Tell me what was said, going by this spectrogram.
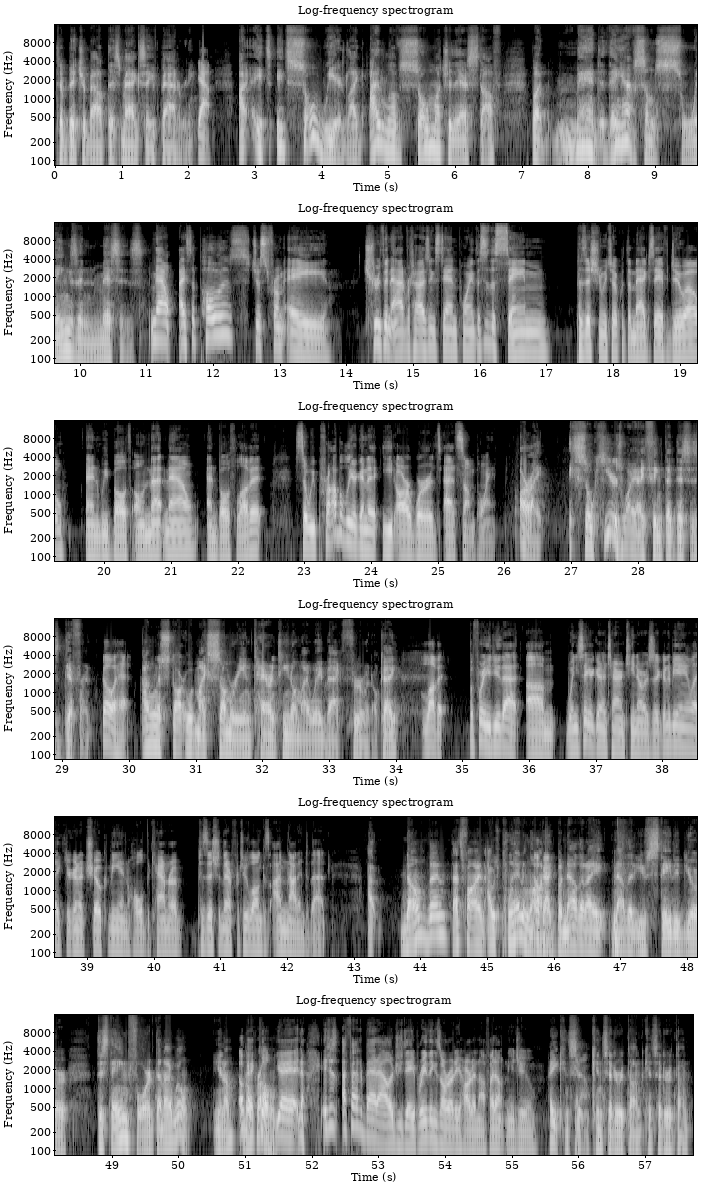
to bitch about this MagSafe battery. Yeah. I, it's it's so weird. Like I love so much of their stuff, but man, do they have some swings and misses. Now, I suppose just from a truth in advertising standpoint, this is the same position we took with the MagSafe Duo, and we both own that now and both love it. So we probably are going to eat our words at some point. All right. So here's why I think that this is different. Go ahead. I'm going to start with my summary and Tarantino on my way back through it, okay? Love it. Before you do that, um, when you say you're going to Tarantino, is there going to be any like you're going to choke me and hold the camera position there for too long? Because I'm not into that. I, no, then that's fine. I was planning on Okay. it, but now that I now that you've stated your disdain for it, then I will. You know, Okay, no problem. cool. Yeah, yeah. No, it's just I've had a bad allergy day. Breathing's already hard enough. I don't need you. Hey, consider know. consider it done. Consider it done.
